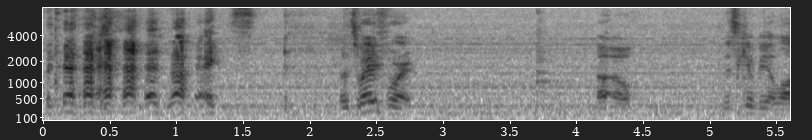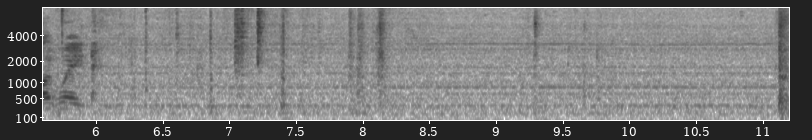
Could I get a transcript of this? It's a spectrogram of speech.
nice. Let's wait for it. Uh oh. This could be a long wait. This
